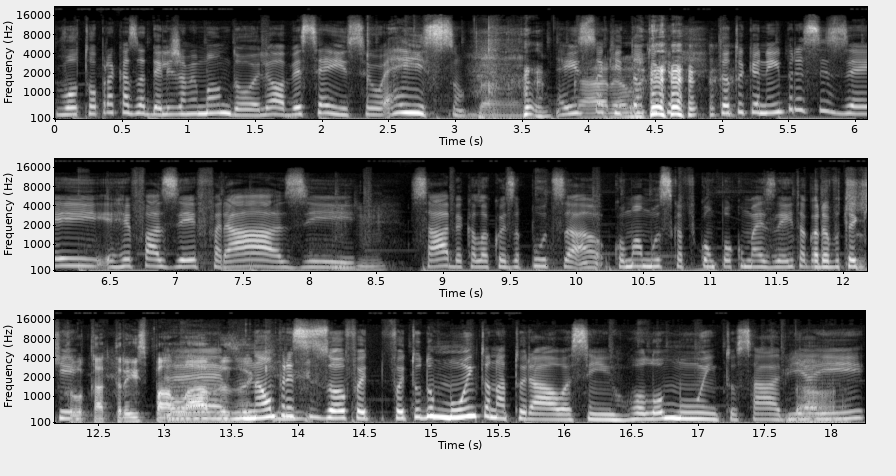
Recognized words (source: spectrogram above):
voltou pra casa dele e já me mandou. Ele, ó, vê se é isso. Eu, é isso. Tá. É isso Caramba. aqui. Tanto que, tanto que eu nem precisei refazer frase, Uhum. sabe? Aquela coisa, putz, a- como a música ficou um pouco mais lenta, agora eu vou ter Preciso que. colocar três palavras É, aqui. Não precisou, foi, foi tudo muito natural, assim, rolou muito, sabe? Da e aí,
